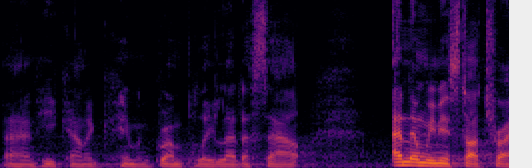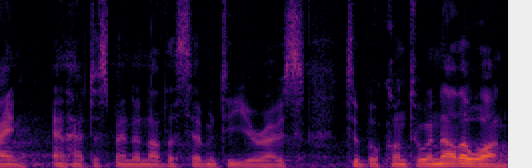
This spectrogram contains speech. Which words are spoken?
and he kind of came and grumpily let us out. And then we missed our train and had to spend another 70 euros to book onto another one.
